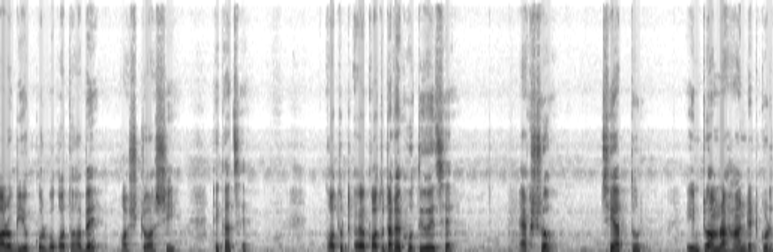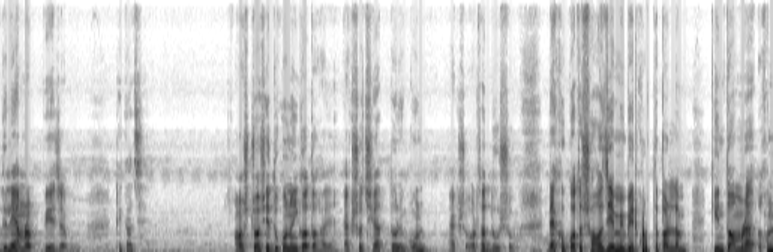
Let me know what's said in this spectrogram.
বারো বিয়োগ করব কত হবে? অষ্টআশি। ঠিক আছে? কত কত টাকায় ক্ষতি হয়েছে? একশো ছিয়াত্তর ইন্টু আমরা হান্ড্রেড করে দিলেই আমরা পেয়ে যাব। ঠিক আছে? অষ্টআশি দুকোনোই কত হয়? একশো ছিয়াত্তর গুণ একশো, অর্থাৎ দুশো। দেখো কত সহজে আমি বের করতে পারলাম, কিন্তু আমরা এখন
